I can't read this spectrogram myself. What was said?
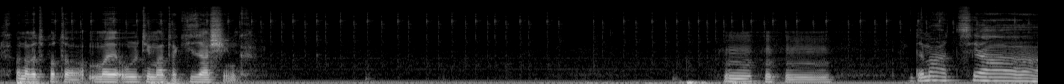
Chyba nawet po to moje ulti ma taki zasięg. Demacja!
